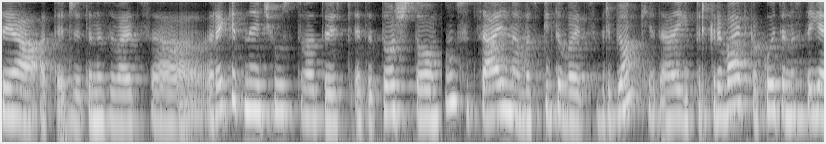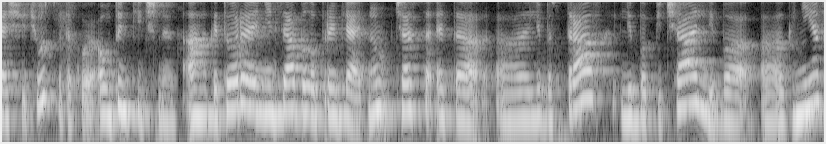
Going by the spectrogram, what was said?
ТА, опять же, это называется рэкетное чувство, то есть это то, что ну, социально воспитывается в ребенке, да, и прикрывает какое-то настоящее чувство, такое аутентичное, а, которое нельзя было проявлять. Ну, часто это а, либо страх, либо печаль, либо а, гнев,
